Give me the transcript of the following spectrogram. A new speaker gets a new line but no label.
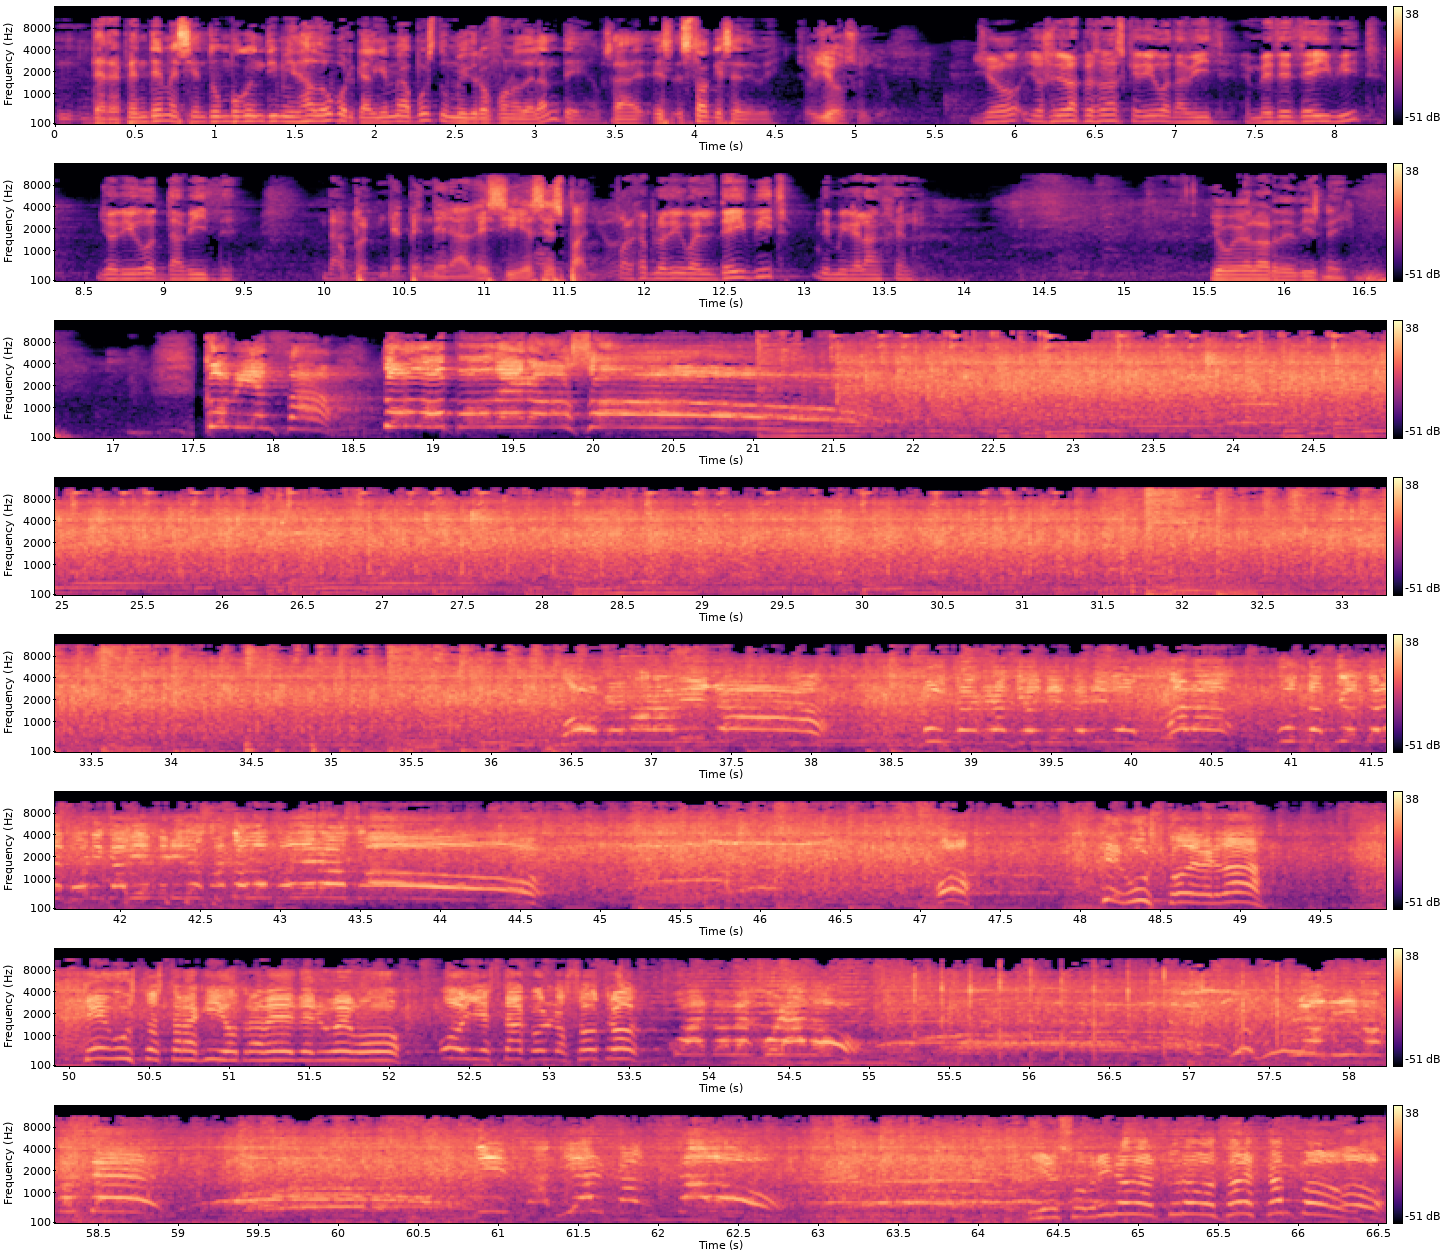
de repente me siento un poco intimidado porque alguien me ha puesto un micrófono delante. O sea, ¿es- ¿esto a qué se debe?
Soy yo, soy yo.
Yo, yo soy de las personas que digo David. En vez de David, yo digo David.
No, dependerá de si es español.
Por ejemplo, digo el David de Miguel Ángel.
Yo voy a hablar de Disney.
¡Comienza Todopoderoso! Bienvenidos a Todopoderoso. ¡Oh! ¡Qué gusto, de verdad! ¡Qué gusto estar aquí otra vez de nuevo! Hoy está con nosotros Juan Gómez Jurado. Rodrigo Cortés. Y Javier Cansado.
Y el sobrino de Arturo González Campos.
Oh.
